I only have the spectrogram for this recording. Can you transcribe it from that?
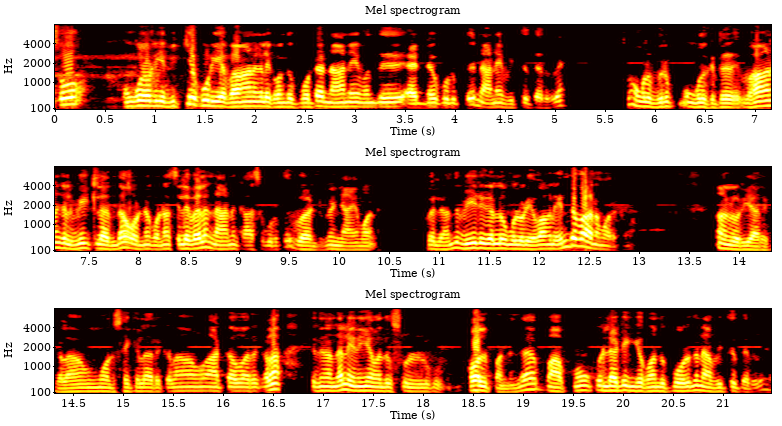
ஸோ உங்களுடைய விற்கக்கூடிய வாகனங்களை கொண்டு போட்டால் நானே வந்து அட்டை கொடுத்து நானே விற்று தருவேன். ஸோ உங்களுக்கு விருப்பம் உங்களுக்கு வாகனங்கள் வீட்டில் இருந்தால் ஒன்று கொண்டா சில வேளை நானும் காசு கொடுத்து வேண்டுமே நியாயமான இதில் வந்து வீடுகளில் உங்களுடைய வாகனம் எந்த வாகனமாக இருக்கும்? லொரியாக இருக்கலாம் மோட்டர் சைக்கிளாக இருக்கலாம் ஆட்டோவாக இருக்கலாம். எது இருந்தாலும் என்னைய வந்து சொல் கால் பண்ணுங்கள் பார்ப்போம். இல்லாட்டி இங்கே வந்து போடுங்க நான் விற்று தருவேன்.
